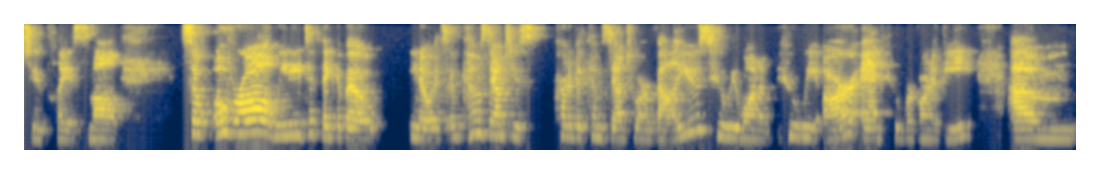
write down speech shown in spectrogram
to play small so overall we need to think about you know it comes down to part of it comes down to our values who we want to who we are and who we're going to be um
